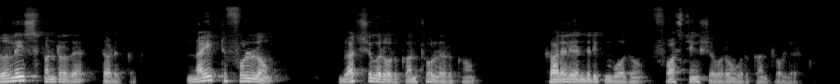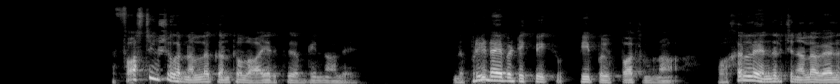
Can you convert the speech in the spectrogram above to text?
ரிலீஸ் பண்ணுறதை தடுக்குது. நைட்டு ஃபுல்லும் பிளட் சுகர் ஒரு கண்ட்ரோலில் இருக்கும். காலையில் எந்திரிக்கும் போதும் ஃபாஸ்டிங் சுகரும் ஒரு கண்ட்ரோலில் இருக்கும். ஃபாஸ்டிங் சுகர் நல்ல கண்ட்ரோல் ஆயிருக்கு அப்படின்னாலே இந்த ப்ரீ டயபெட்டிக் பீக் பீப்புள் பார்த்தோம்னா பகலில் எந்திரிச்சு நல்லா வேலை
